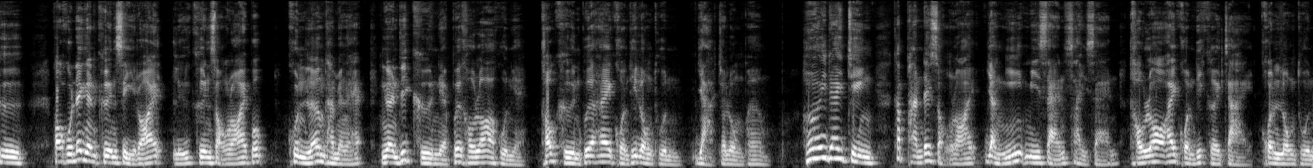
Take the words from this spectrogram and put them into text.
คือ พอคุณได้เงินคืน 400 หรือคืน 200 ปุ๊บ คุณเริ่มทำยังไงฮะ เงินที่คืนเนี่ยเพื่อเขาล่อคุณไงเขาคืนเพื่อให้คนที่ลงทุนอยากจะลงเพิ่ม เฮ้ยได้จริง ถ้าพันได้ 200 อย่างนี้มีแสนใส่แสน เขาล่อให้คนที่เคยจ่าย คนลงทุน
